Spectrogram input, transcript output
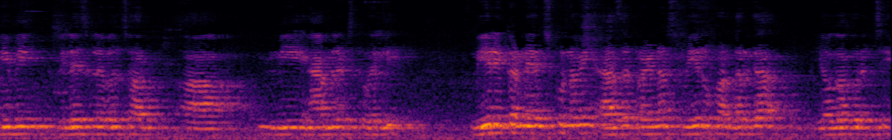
మీ మీ విలేజ్ లెవెల్స్ ఆర్ మీ హ్యామ్లెట్స్కి వెళ్ళి మీరు ఇక్కడ నేర్చుకున్నవి యాజ్ అ ట్రైనర్స్ మీరు ఫర్దర్గా యోగా గురించి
